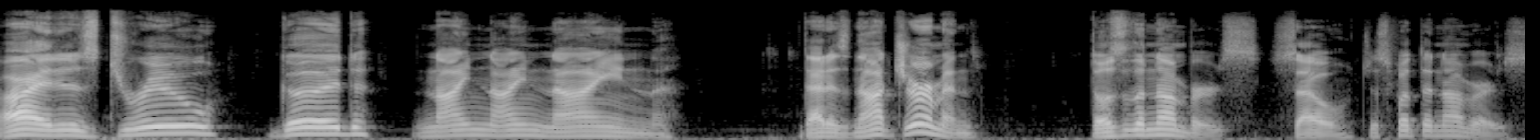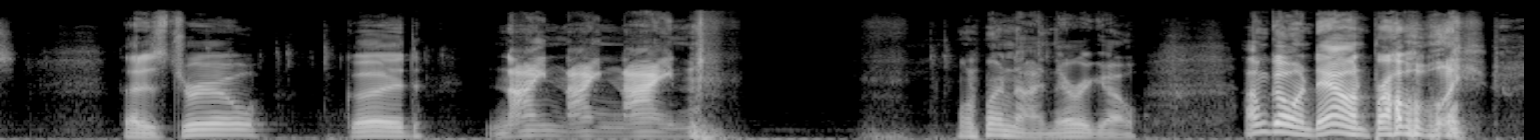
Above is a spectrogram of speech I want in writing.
All right, it is Drew Good 999. That is not German. Those are the numbers. So just put the numbers. That is Drew Good 999. One more nine. There we go. I'm going down, probably.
